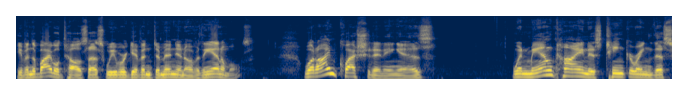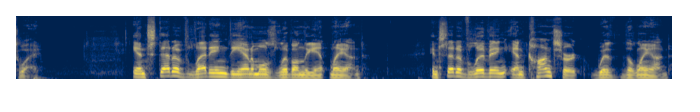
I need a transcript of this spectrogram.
Even the Bible tells us we were given dominion over the animals. What I'm questioning is when mankind is tinkering this way, instead of letting the animals live on the land, instead of living in concert with the land,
